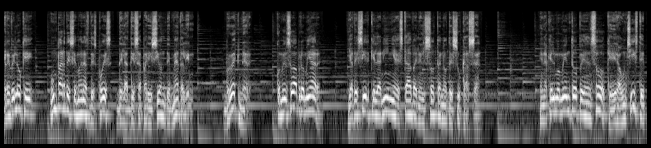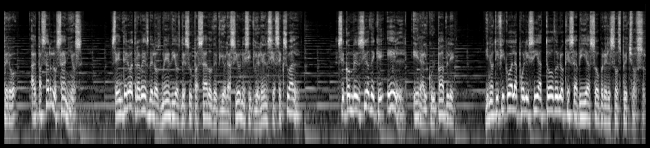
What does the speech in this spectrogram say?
reveló que, un par de semanas después de la desaparición de Madeline, Bruckner comenzó a bromear y a decir que la niña estaba en el sótano de su casa. En aquel momento pensó que era un chiste, pero al pasar los años, se enteró a través de los medios de su pasado de violaciones y violencia sexual. Se convenció de que él era el culpable y notificó a la policía todo lo que sabía sobre el sospechoso.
